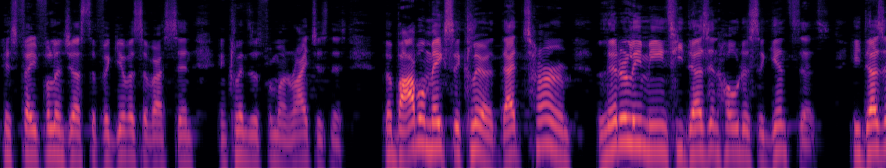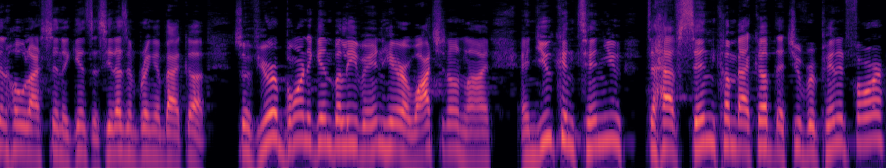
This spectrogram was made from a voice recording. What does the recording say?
He's faithful and just to forgive us of our sin and cleanse us from unrighteousness. The Bible makes it clear that term literally means He doesn't hold us against us. He doesn't hold our sin against us. He doesn't bring it back up. So if you're a born again believer in here or watching online and you continue to have sin come back up that you've repented for,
